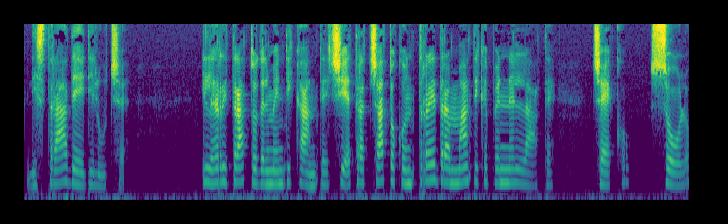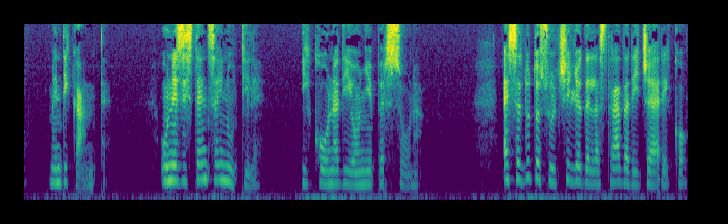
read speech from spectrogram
di strade e di luce. Il ritratto del mendicante ci è tracciato con tre drammatiche pennellate cieco, solo, mendicante un'esistenza inutile, icona di ogni persona. È seduto sul ciglio della strada di Gerico,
